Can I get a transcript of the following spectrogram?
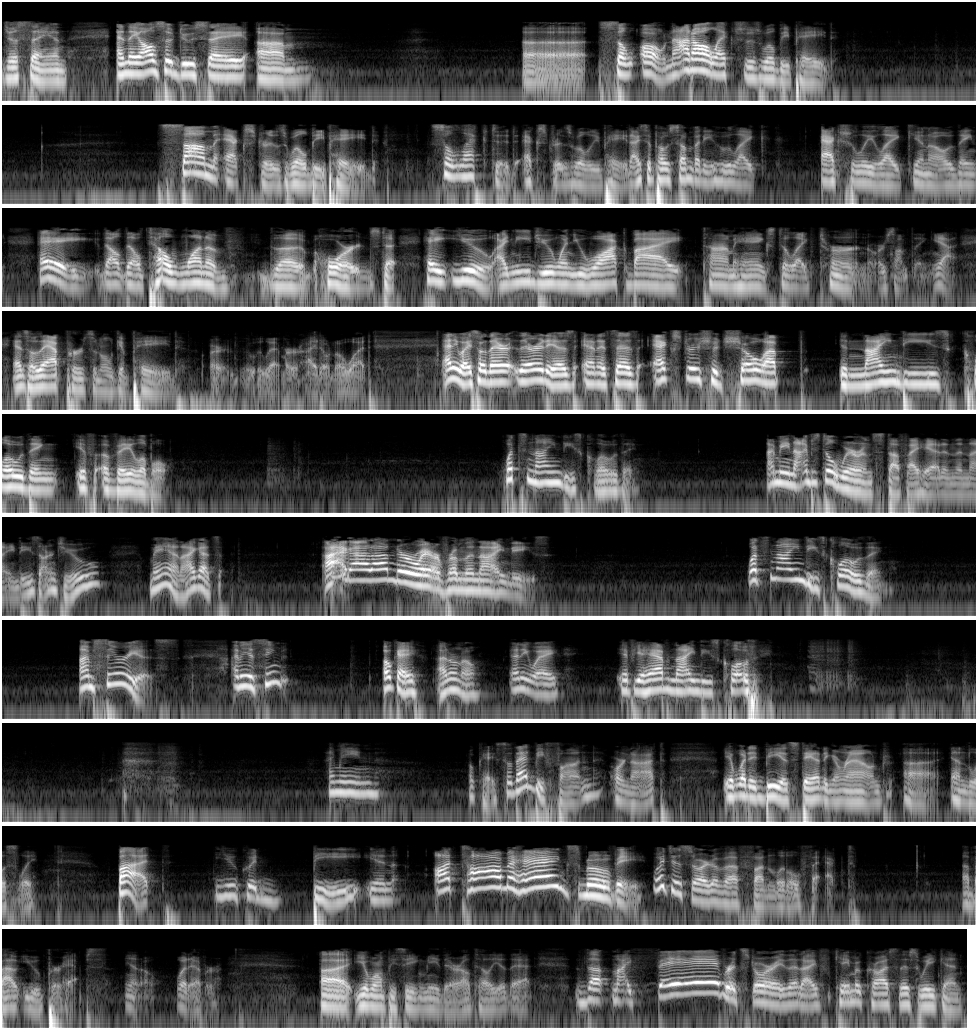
Just saying. And they also do say, um, uh, so, oh, not all extras will be paid. Some extras will be paid. Selected extras will be paid. I suppose somebody who, like, actually like you know they hey they'll they'll tell one of the hordes to hey you I need you when you walk by Tom Hanks to like turn or something. Yeah. And so that person will get paid or whoever. I don't know what. Anyway so there there it is. And it says extras should show up in 90s clothing if available what's 90s clothing I mean, I'm still wearing stuff I had in the 90s, aren't you? Man, I got I got underwear from the 90s. What's 90s clothing? I'm serious. I mean, it seems okay, I don't know. Anyway, if you have 90s clothing I mean, okay, so that'd be fun or not it, what it'd be is standing around uh, endlessly. But you could be in a Tom Hanks movie, which is sort of a fun little fact about you, perhaps. You know, whatever. Uh, you won't be seeing me there, I'll tell you that. The my favorite story that I came across this weekend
